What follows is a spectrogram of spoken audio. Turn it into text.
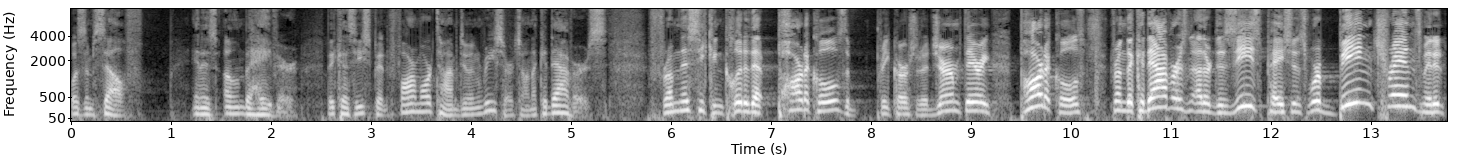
was himself in his own behavior because he spent far more time doing research on the cadavers. From this, he concluded that particles, the precursor to germ theory, particles from the cadavers and other disease patients were being transmitted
